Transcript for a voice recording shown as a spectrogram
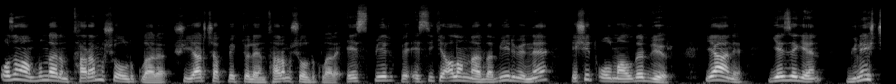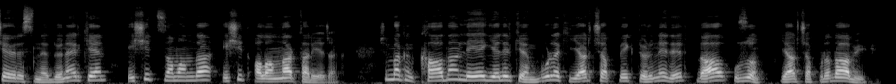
o zaman bunların taramış oldukları, şu yarıçap vektörlerin taramış oldukları S1 ve S2 alanlarda birbirine eşit olmalıdır diyor. Yani gezegen güneş çevresinde dönerken eşit zamanda eşit alanlar tarayacak. Şimdi bakın K'dan L'ye gelirken buradaki yarıçap vektörü nedir? Daha uzun. Yarıçap burada daha büyük.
